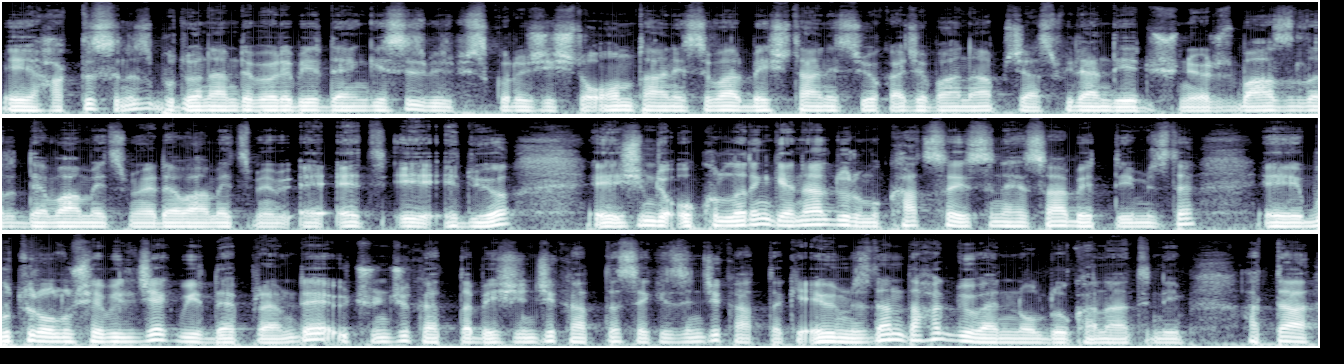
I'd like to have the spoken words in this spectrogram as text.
E, haklısınız bu dönemde böyle bir dengesiz bir psikoloji işte 10 tanesi var 5 tanesi yok acaba ne yapacağız filan diye düşünüyoruz. Bazıları devam etmiyor devam etmiyor e, et, e, ediyor. E, şimdi okulların genel durumu kat sayısını hesap ettiğimizde e, bu tür oluşabilecek bir depremde 3. katta 5. katta 8. kattaki evimizden daha güvenli olduğu kanaatindeyim. Hatta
